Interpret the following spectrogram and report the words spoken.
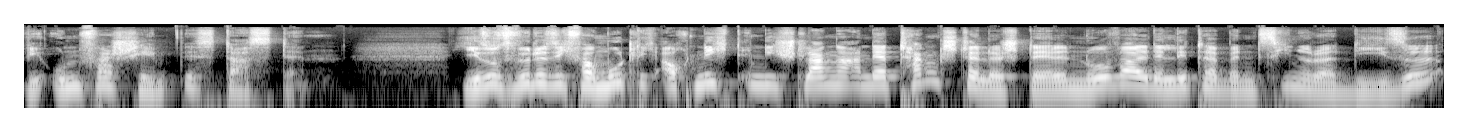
Wie unverschämt ist das denn? Jesus würde sich vermutlich auch nicht in die Schlange an der Tankstelle stellen, nur weil der Liter Benzin oder Diesel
